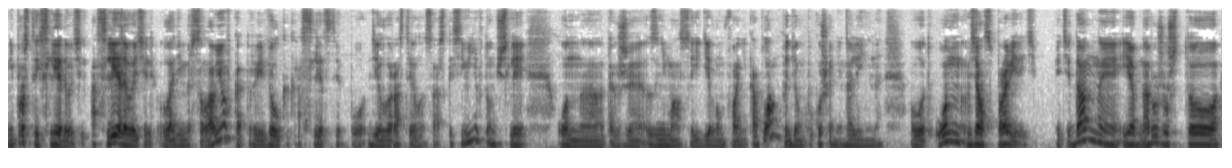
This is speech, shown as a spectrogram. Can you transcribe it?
не просто исследователь, а следователь Владимир Соловьев, который вел как раз следствие по делу расстрела царской семьи, в том числе он э, также занимался и делом Фани Каплан, по делу покушения на Ленина, вот, он взялся проверить эти данные и обнаружил, что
